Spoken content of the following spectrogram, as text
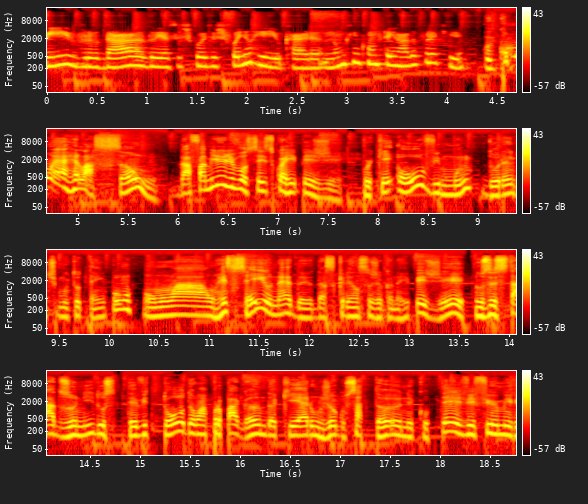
livro, dado e essas coisas foi no Rio, cara. Nunca encontrei nada por aqui. E como é a relação da família de vocês com RPG? Porque houve muito, durante muito tempo uma- um receio, né, da- das crianças jogando RPG. Nos Estados Unidos teve toda uma propaganda que era um jogo satânico. Teve filme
